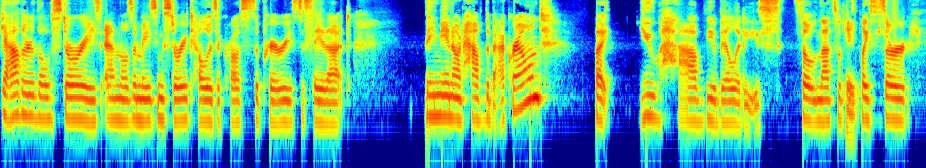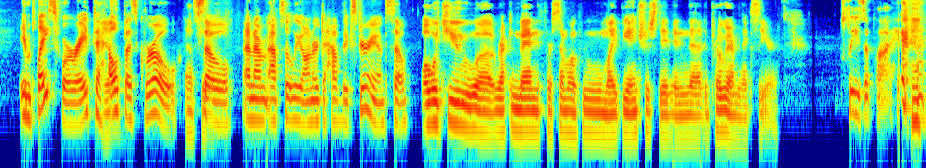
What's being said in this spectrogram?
gather those stories and those amazing storytellers across the prairies to say that they may not have the background, but you have the abilities. So and that's what these places are in place for, right? To Yeah. help us grow. Absolutely. So, and I'm absolutely honored to have the experience. So, What would you uh, recommend for someone who might be interested in uh, the program next year? please apply. um,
